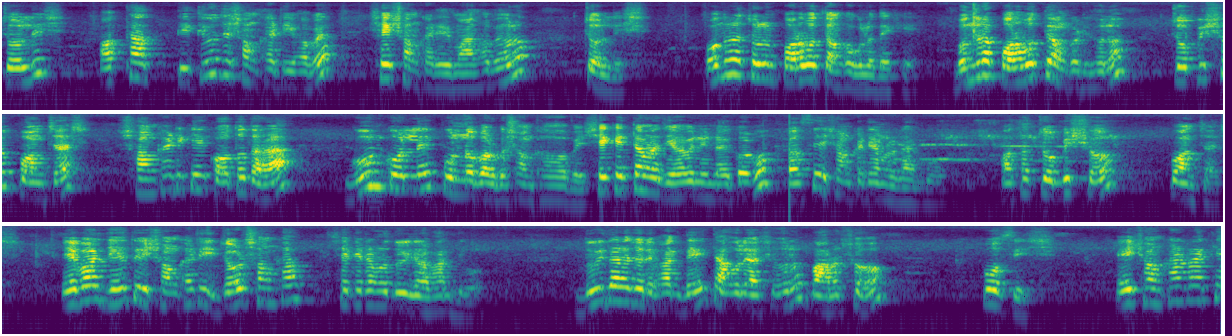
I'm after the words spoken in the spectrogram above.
চল্লিশ। অর্থাৎ তৃতীয় যে সংখ্যাটি হবে, সেই সংখ্যাটির মান হবে হলো চল্লিশ। বন্ধুরা, চলুন পরবর্তী অঙ্কগুলো দেখি। বন্ধুরা, পরবর্তী অঙ্কটি হলো চব্বিশশো পঞ্চাশ সংখ্যাটিকে কত দ্বারা গুণ করলে পূর্ণবর্গ সংখ্যা হবে? সেক্ষেত্রে আমরা যেভাবে নির্ণয় করব এই সংখ্যাটি আমরা রাখব। অর্থাৎ চব্বিশশো পঞ্চাশ। এবার যেহেতু এই সংখ্যাটি জোড় সংখ্যা, সেক্ষেত্রে আমরা দুই দ্বারা ভাগ দিব। দুই দ্বারা যদি ভাগ দেই, তাহলে আসে হলো বারোশো পঁচিশ। এই সংখ্যাটাকে,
